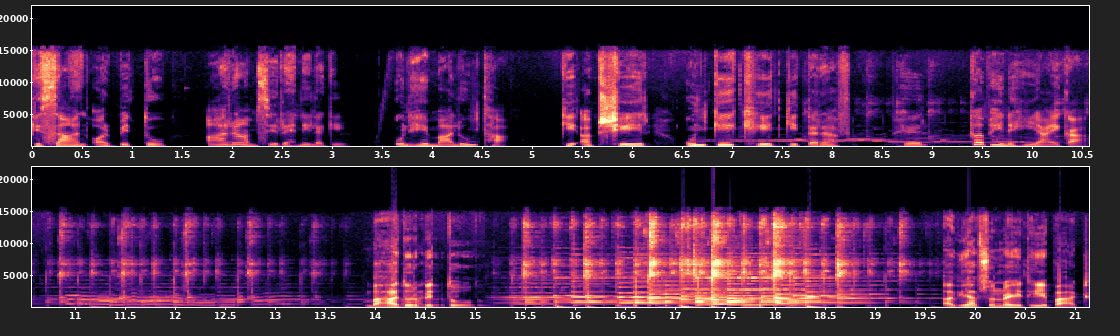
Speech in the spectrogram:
किसान और बिट्टो आराम से रहने लगे। उन्हें मालूम था कि अब शेर उनके खेत की तरफ़ फिर कभी नहीं आएगा। बहादुर बिट्टू अभी आप सुन रहे थे ये पाठ।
